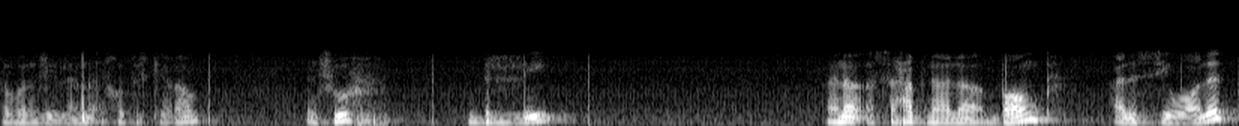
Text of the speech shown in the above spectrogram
سوف نجي لهنا إخوتي الكرام. نشوف باللي هنا سحبنا على BONK على ال Cwallet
